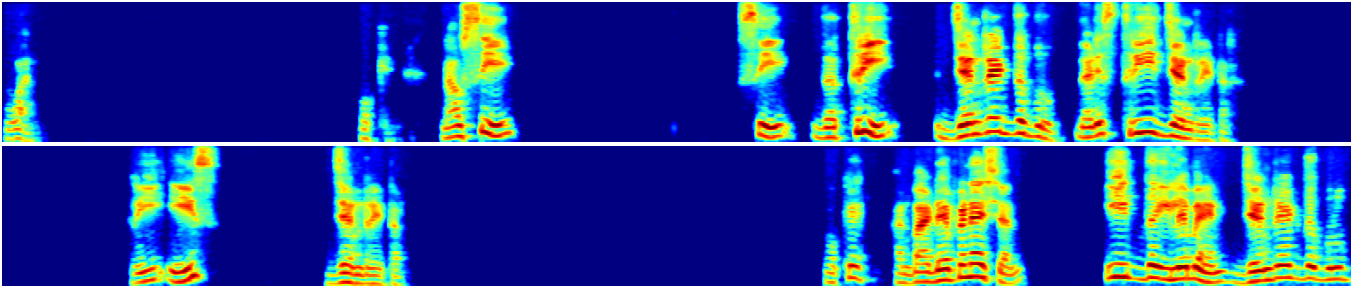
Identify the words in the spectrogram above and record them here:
1 okay. Now see see the 3 generate the group. That is 3 generator. 3 is generator. Okay. And by definition, if the element generate the group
